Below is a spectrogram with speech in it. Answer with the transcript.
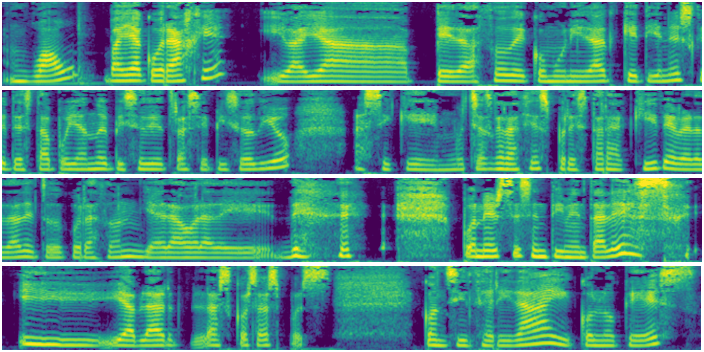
Wow, vaya coraje y vaya pedazo de comunidad que tienes que te está apoyando episodio tras episodio. Así que muchas gracias por estar aquí, de verdad, de todo corazón. Ya era hora de, de ponerse sentimentales y, y hablar las cosas pues con sinceridad y con lo que es.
